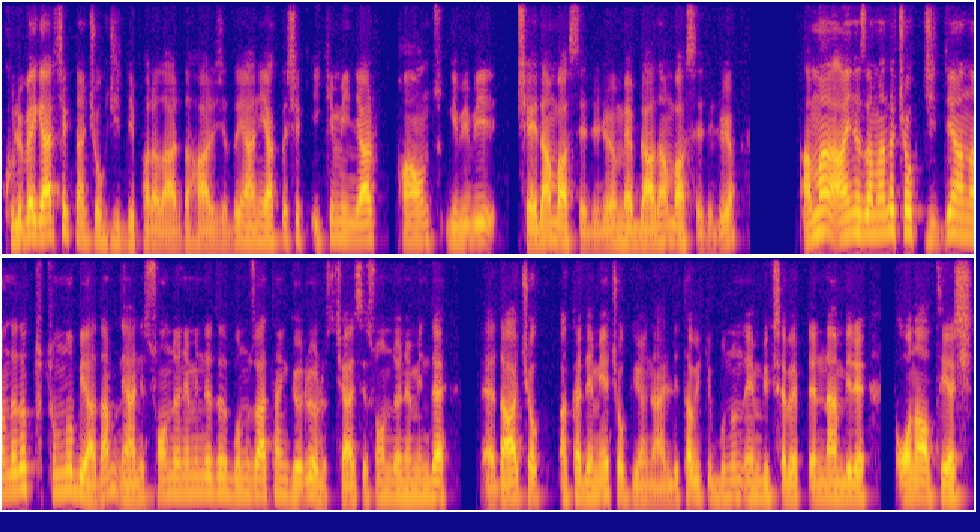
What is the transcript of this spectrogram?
kulübe gerçekten çok ciddi paralarda harcadı. Yani yaklaşık 2 milyar pound gibi bir şeyden bahsediliyor, meblağdan bahsediliyor. Ama aynı zamanda çok ciddi anlamda da tutumlu bir adam. Yani son döneminde de bunu zaten görüyoruz. Chelsea son döneminde e, daha çok akademiye çok yöneldi. Tabii ki bunun en büyük sebeplerinden biri 16 yaş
